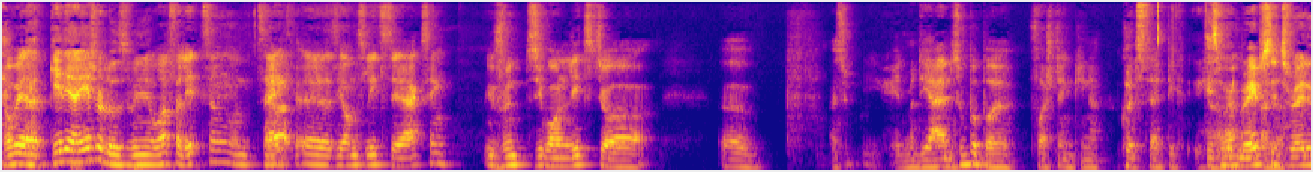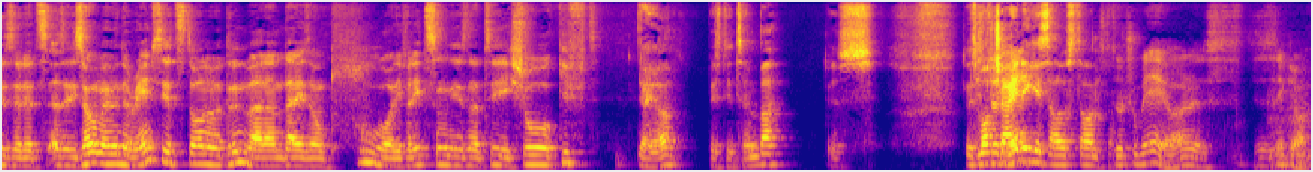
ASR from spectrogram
Aber ja, geht ja eh schon los, wenn ich eine Verletzung und zeig, äh, sie haben es letztes Jahr gesehen. Ich finde, sie waren letztes Jahr, äh, also ich hätte mir die auch im Super Bowl vorstellen können, kurzzeitig. Das mit dem Ramsey Trade ist ja jetzt, also ich sage mal, wenn der Ramsey jetzt da noch drin war, dann da ich sagen, puh, die Verletzung die ist natürlich schon Gift. Ja, ja, bis Dezember. Das, das Ist macht das schon weh? einiges aus dann. Das tut schon weh, ja, das, das ist eh klar.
